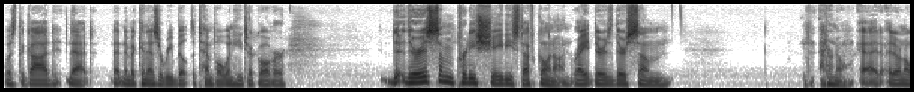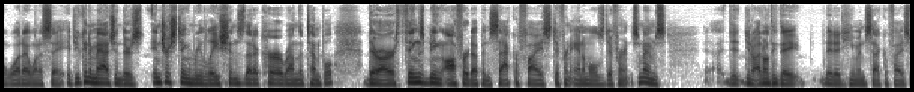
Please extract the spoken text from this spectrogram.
was the god that that Nebuchadnezzar rebuilt the temple when he took over. There, there is some pretty shady stuff going on, right? There's there's some I don't know. I, I don't know what I want to say. If you can imagine, there's interesting relations that occur around the temple. There are things being offered up in sacrifice, different animals, different. Sometimes, uh, you know, I don't think they they did human sacrifice,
